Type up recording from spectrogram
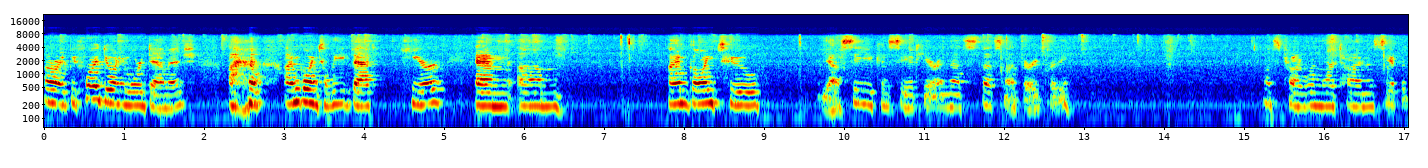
all right, before I do any more damage, I'm going to leave that here and um, I'm going to, yeah, see you can see it here and that's, that's not very pretty. Let's try one more time and see if it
